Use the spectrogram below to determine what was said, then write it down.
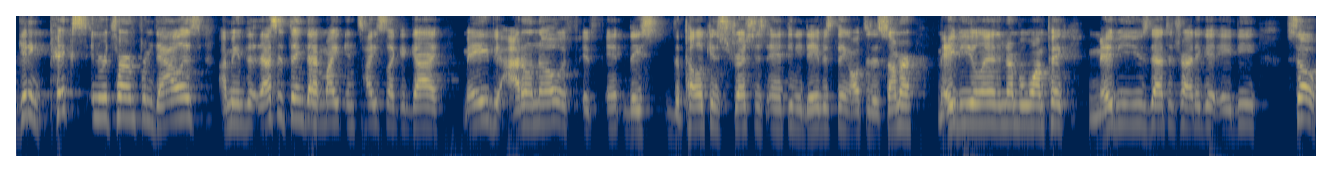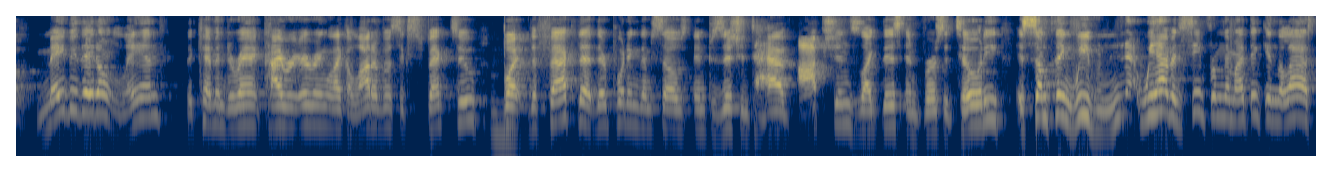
getting picks in return from Dallas. I mean, that's the thing that might entice like a guy. Maybe I don't know if if they the Pelicans stretch this Anthony Davis thing all to the summer. Maybe you land the number one pick. Maybe you use that to try to get AD. So maybe they don't land the Kevin Durant, Kyrie Irving like a lot of us expect to. Mm-hmm. But the fact that they're putting themselves in position to have options like this and versatility is something we've ne- we haven't seen from them. I think in the last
